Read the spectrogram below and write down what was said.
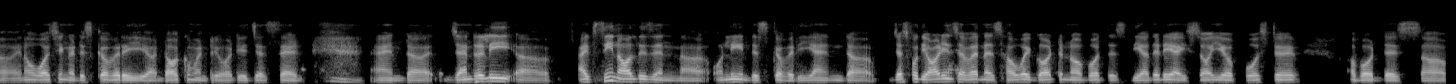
uh, you know watching a Discovery uh, documentary. What you just said, and uh, generally uh, I've seen all this in uh, only in Discovery. And uh, just for the audience awareness, how I got to know about this the other day, I saw your poster about this uh,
